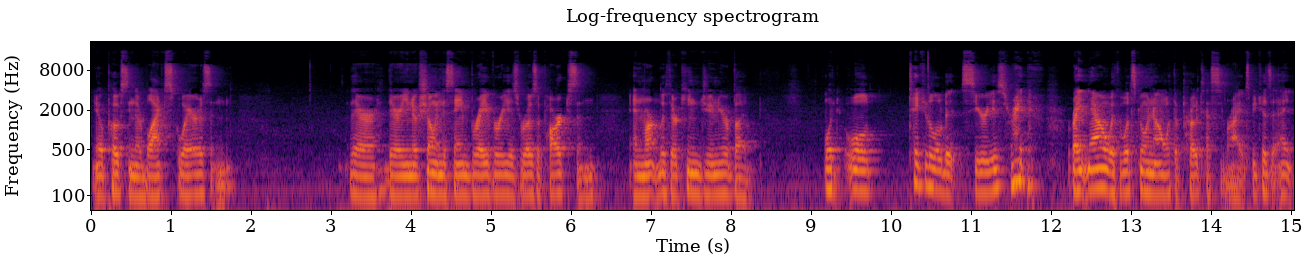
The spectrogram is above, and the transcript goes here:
you know posting their black squares and they're they're you know showing the same bravery as Rosa Parks and and Martin Luther King Jr. But we'll, take it a little bit serious right right now with what's going on with the protests and riots because I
